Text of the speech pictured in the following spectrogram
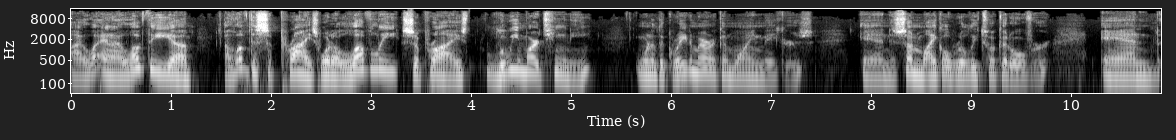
I lo- and I love the uh, I love the surprise. What a lovely surprise. Louis Martini, one of the great American winemakers, and his son Michael really took it over and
